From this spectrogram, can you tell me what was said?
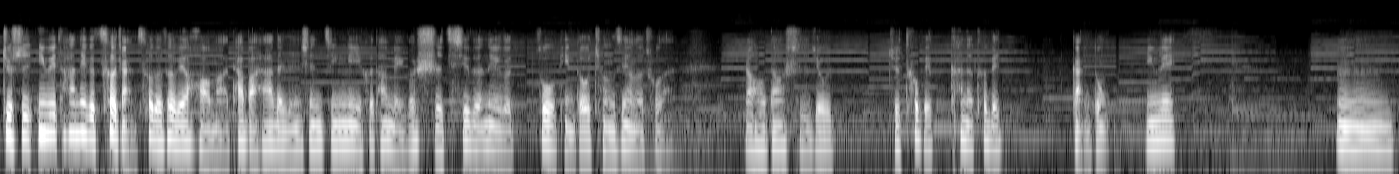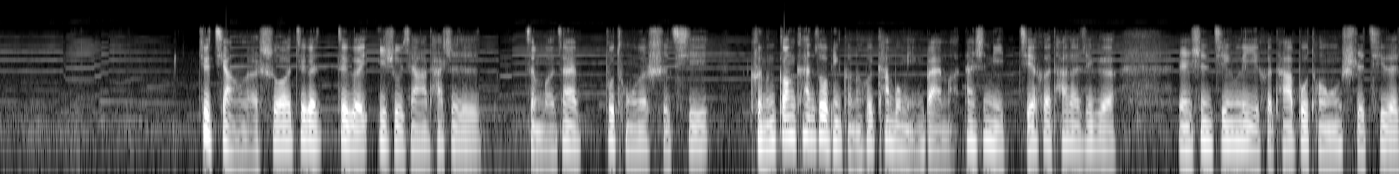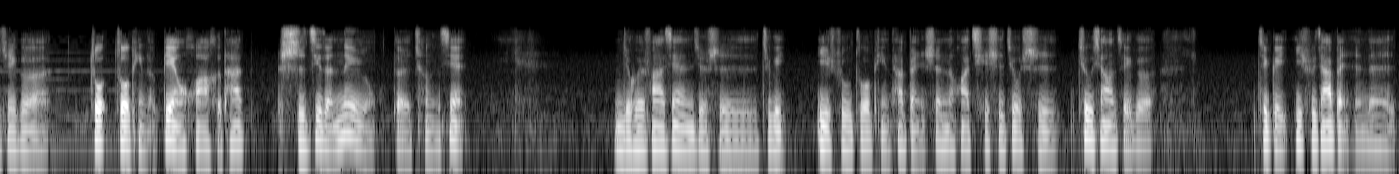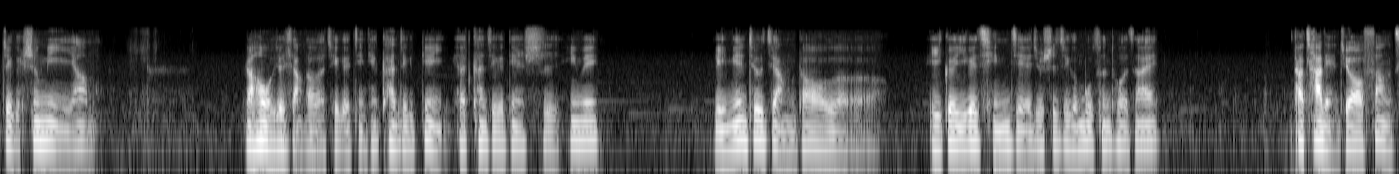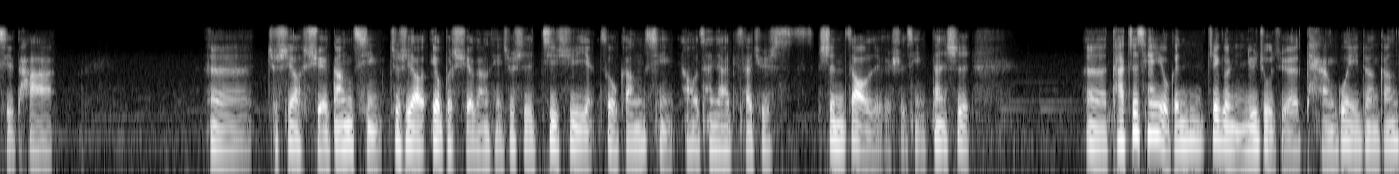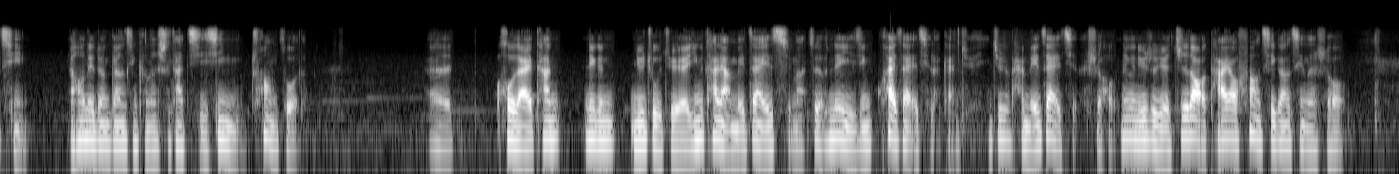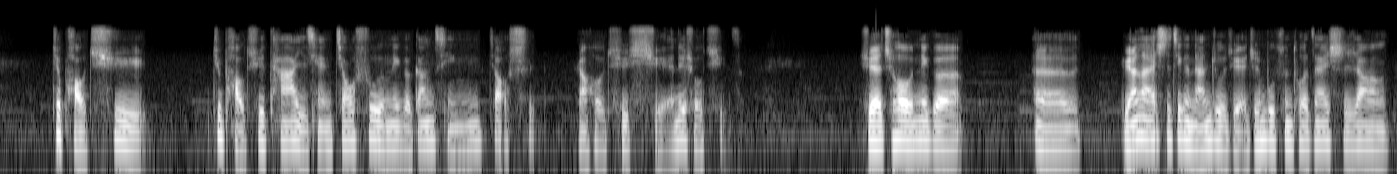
就是因为他那个策展策的特别好嘛，他把他的人生经历和他每个时期的那个作品都呈现了出来，然后当时就就特别看的特别感动，因为，嗯。就讲了说这个这个艺术家他是怎么在不同的时期，可能刚看作品可能会看不明白嘛，但是你结合他的这个人生经历和他不同时期的这个作作品的变化和他实际的内容的呈现，你就会发现就是这个艺术作品它本身的话，其实就是就像这个这个艺术家本人的这个生命一样嘛。然后我就想到了这个，今天看这个电影，呃，看这个电视，因为里面就讲到了一个一个情节，就是这个木村拓哉，他差点就要放弃他，嗯，就是要学钢琴，就是要又不学钢琴，就是继续演奏钢琴，然后参加比赛去深造的这个事情。但是，呃，他之前有跟这个女主角弹过一段钢琴，然后那段钢琴可能是他即兴创作的。呃，后来他那个女主角，因为他俩没在一起嘛，最后那已经快在一起了，感觉就是还没在一起的时候，那个女主角知道他要放弃钢琴的时候，就跑去，就跑去他以前教书的那个钢琴教室，然后去学那首曲子。学了之后，那个呃，原来是这个男主角，就是木村拓哉，是让。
